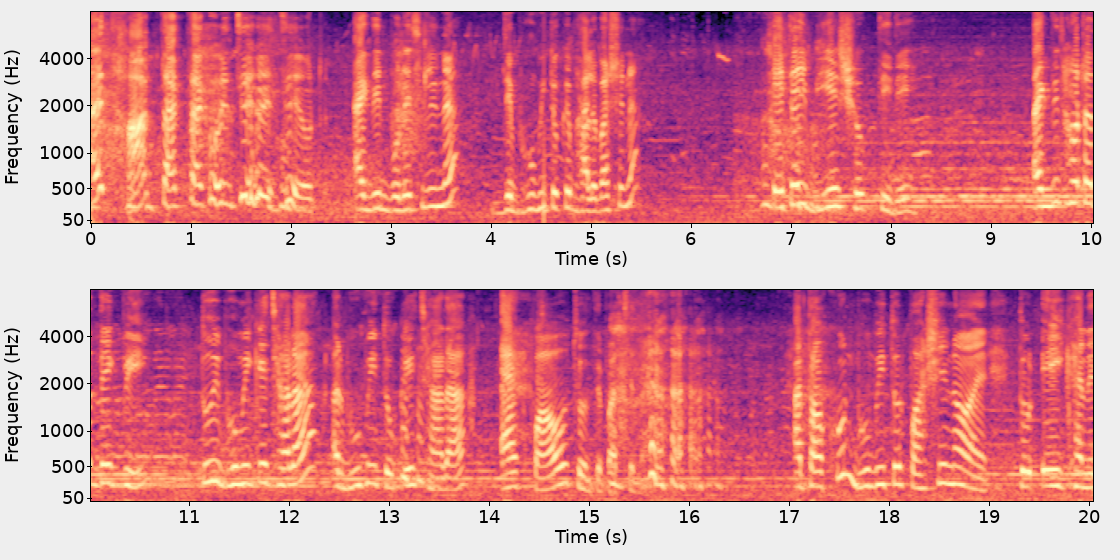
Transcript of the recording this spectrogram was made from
আরে থাক থাক থাক, হয়েছে হয়েছে। ওটা, একদিন বলেছিলি না যে ভূমি তোকে ভালোবাসে না? এটাই বিয়ের শক্তি রে। একদিন হঠাৎ দেখবি তুই ভূমিকে ছাড়া আর ভূমি তোকে ছাড়া এক পাও চলতে পারছে না। আর তখন ভূমি তোর পাশে নয়, তোর এইখানে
